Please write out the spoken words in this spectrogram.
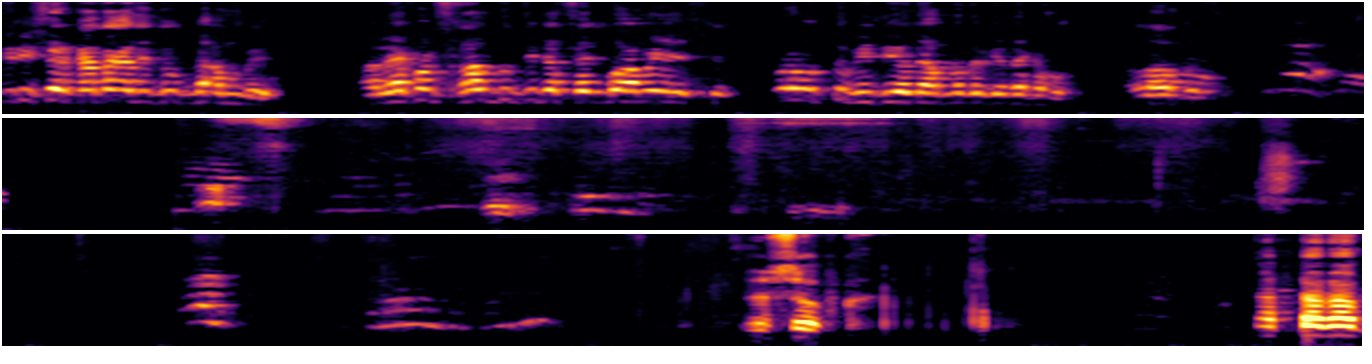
তিরিশের কাছাকাছি দুধ নামবে। আর এখন সাত দুধ যেটা চেকবো আমি পরবর্তী ভিডিওতে আপনাদেরকে দেখাবো। আল্লাহ হাফেজ। দর্শক চারটা দাঁত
